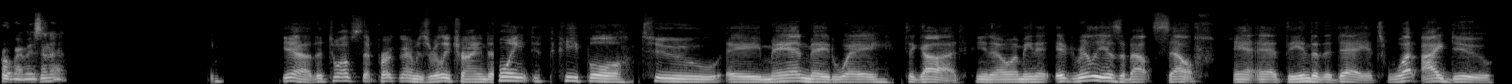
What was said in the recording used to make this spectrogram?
program, isn't it? Yeah, the 12 step program is really trying to point people to a man made way to God. You know, I mean, it, it really is about self. And at the end of the day, it's what I do.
